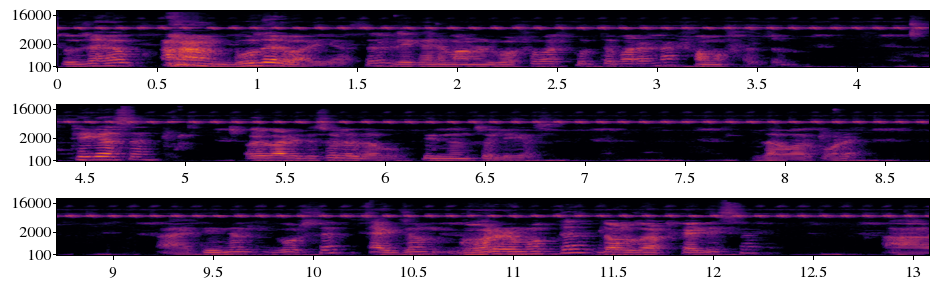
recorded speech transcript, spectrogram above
তো যাই হোক, ভূতের বাড়ি আছে, যেখানে মানুষ বসবাস করতে পারে না সমস্যার জন্য। ঠিক আছে, ওই বাড়িতে চলে যাব, তিনজন চলে গেছে। যাওয়ার পরে তিনজন কি করছে, একজন ঘরের মধ্যে দরজা আটকাই দিছে, আর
